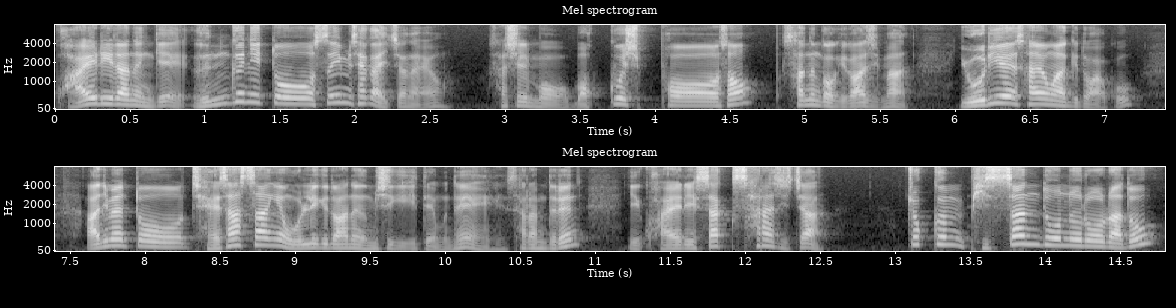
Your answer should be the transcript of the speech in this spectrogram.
과일이라는 게 은근히 또 쓰임새가 있잖아요. 사실 뭐 먹고 싶어서 사는 거기도 하지만 요리에 사용하기도 하고 아니면 또 제사상에 올리기도 하는 음식이기 때문에 사람들은 이 과일이 싹 사라지자 조금 비싼 돈으로라도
